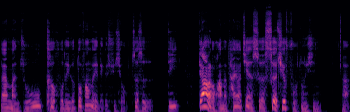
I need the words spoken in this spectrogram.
来满足客户的一个多方位的一个需求，这是第一。第二的话呢，它要建设社区服务中心啊，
